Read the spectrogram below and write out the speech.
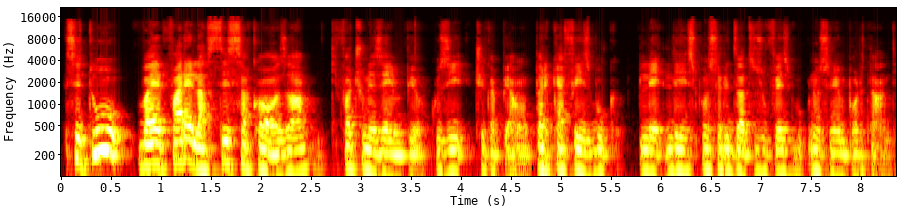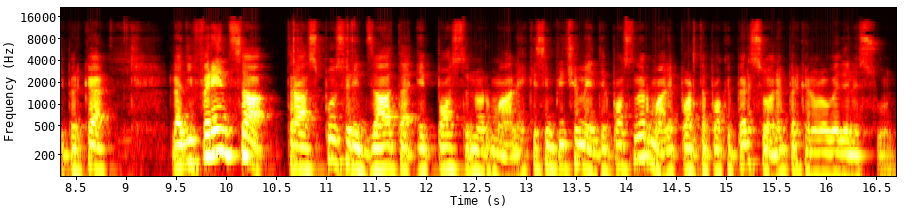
se tu vai a fare la stessa cosa, ti faccio un esempio, così ci capiamo perché Facebook le, le sponsorizzate su Facebook non sono importanti perché la differenza tra sponsorizzata e post normale è che semplicemente il post normale porta poche persone perché non lo vede nessuno.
